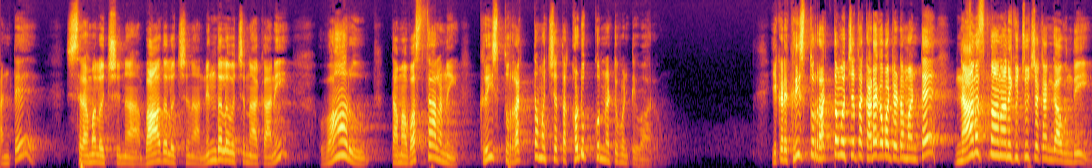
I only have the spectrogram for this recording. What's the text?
అంటే శ్రమలొచ్చినా బాధలొచ్చినా నిందలు వచ్చినా కానీ వారు తమ వస్త్రాలని క్రీస్తు రక్తము చేత కడుక్కున్నటువంటి వారు. ఇక్కడ క్రీస్తు రక్తము చేత కడగబట్టడం అంటే జ్ఞానస్నానానికి సూచకంగా ఉంది.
